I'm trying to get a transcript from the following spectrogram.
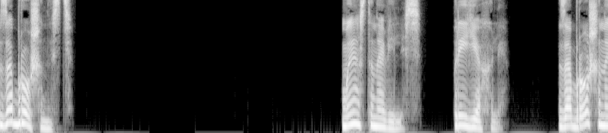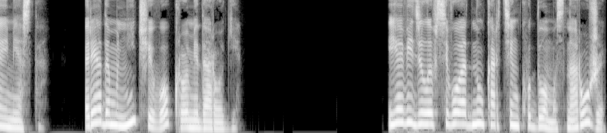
Заброшенность. Мы остановились. Приехали. Заброшенное место. Рядом ничего, кроме дороги. Я видела всего одну картинку дома снаружи,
